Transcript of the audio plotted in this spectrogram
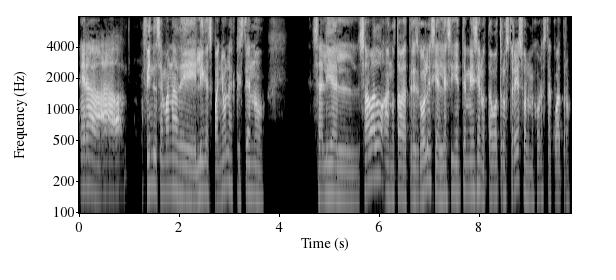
era fin de semana de Liga Española, Cristiano salía el sábado, anotaba tres goles y al día siguiente Messi anotaba otros tres o a lo mejor hasta cuatro.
